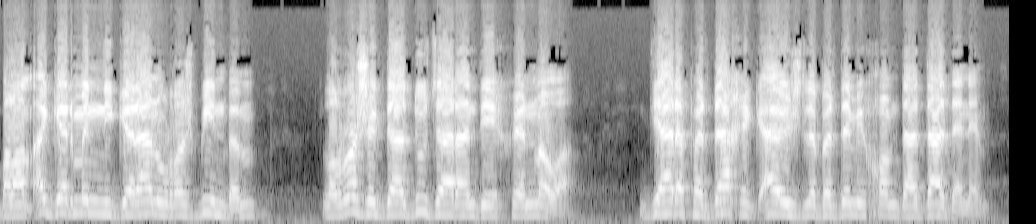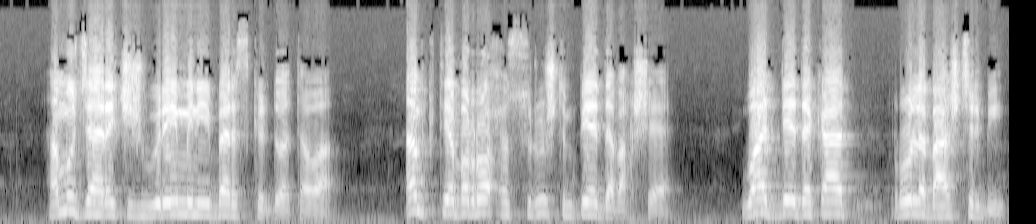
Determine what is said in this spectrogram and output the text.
بەڵام ئەگەر من نیگەران و ڕەشبین بم، لە ڕۆژێکدا دوو جاران دەیخوێنمەوە. دیارە پەرداخێک ئاویش لە بەردەمی خۆمدا دادەنێم. هەموو جارێکیش ورەی منی بەرز کردۆتەوە. ئەم کتێبە ڕۆح و سرووشتم پێ دەبەخشێ. وات لێ دەکات ڕوو لە باشتر بیت.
